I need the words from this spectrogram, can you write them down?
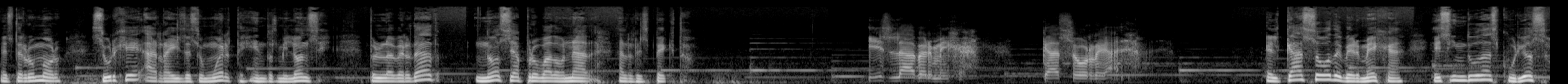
Este rumor surge a raíz de su muerte en 2011, pero la verdad no se ha probado nada al respecto. Isla Bermeja, caso real. El caso de Bermeja es sin dudas curioso,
